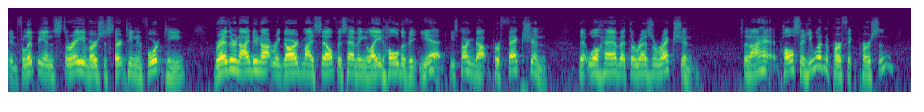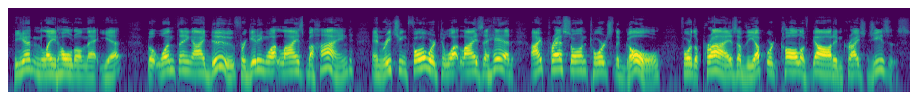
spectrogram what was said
In Philippians 3, verses 13 and 14, Brethren, I do not regard myself as having laid hold of it yet. He's talking about perfection that we'll have at the resurrection. Said I Paul said he wasn't a perfect person. He hadn't laid hold on that yet. But one thing I do, forgetting what lies behind and reaching forward to what lies ahead, I press on towards the goal for the prize of the upward call of God in Christ Jesus.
